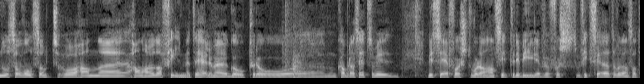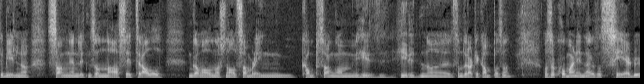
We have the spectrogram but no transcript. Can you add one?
Noe så voldsomt. Og han, han har jo da filmet det hele med GoPro-kameraet sitt, så vi, vi, ser først hvordan han sitter i bilen. Vi fikk se dette, hvordan han satt i bilen og sang en liten sånn nazitrall. En gammel nasjonal samling-kampsang om hirden og, som drar til kamp og sånn. Og så kommer han inn der, og så ser du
